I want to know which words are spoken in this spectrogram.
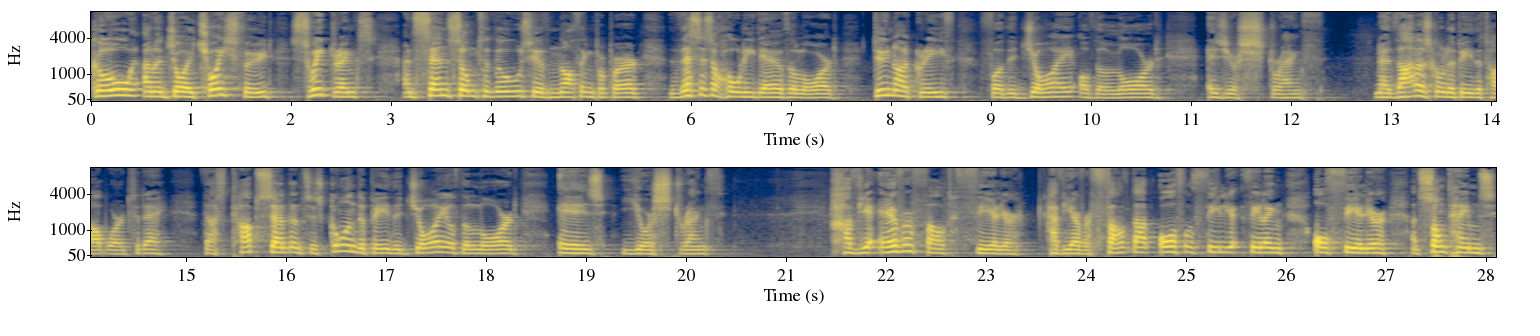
Go and enjoy choice food, sweet drinks, and send some to those who have nothing prepared. This is a holy day of the Lord. Do not grieve, for the joy of the Lord is your strength. Now, that is going to be the top word today. That top sentence is going to be the joy of the Lord is your strength. Have you ever felt failure? Have you ever felt that awful feeling of failure? And sometimes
